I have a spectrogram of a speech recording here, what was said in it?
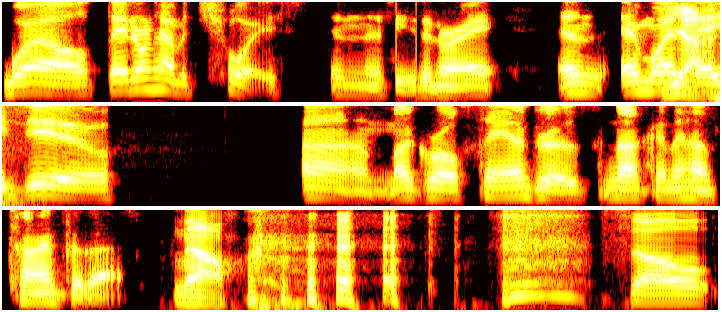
well, they don't have a choice in this season, right? And and when Yes. they do, um, my girl Sandra's not going to have time for that. No. so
